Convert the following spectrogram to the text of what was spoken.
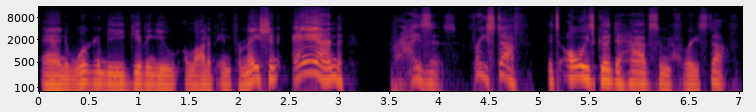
And we're going to be giving you a lot of information and prizes, free stuff. It's always good to have some free stuff.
